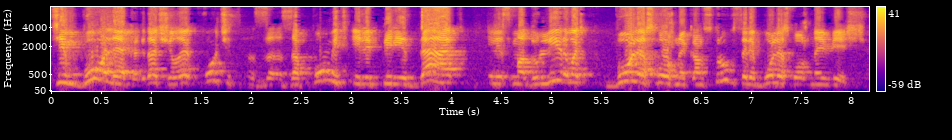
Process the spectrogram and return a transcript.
тем более, когда человек хочет запомнить или передать, или смодулировать более сложные конструкции или более сложные вещи.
